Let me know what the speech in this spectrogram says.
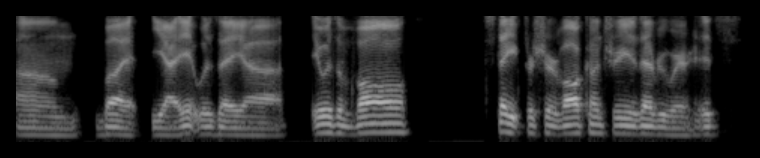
Um, but yeah, it was a uh, it was a Vol state for sure. Vol country is everywhere. It's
